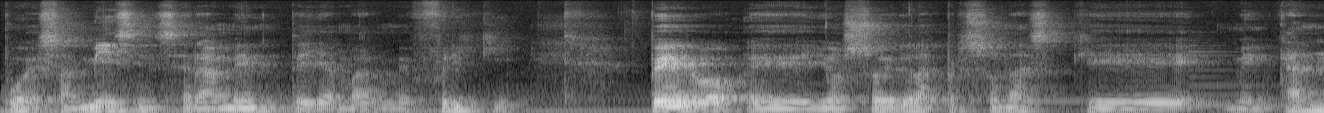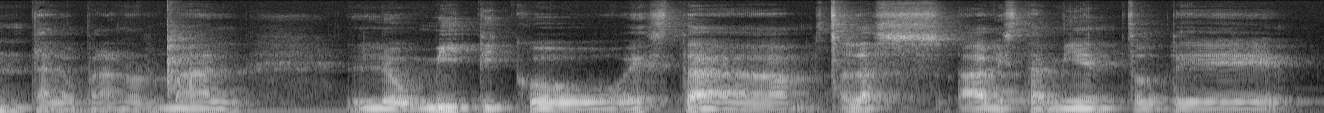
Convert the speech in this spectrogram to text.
pues a mí sinceramente llamarme friki. Pero eh, yo soy de las personas que me encanta lo paranormal, lo mítico, esta, los avistamientos de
